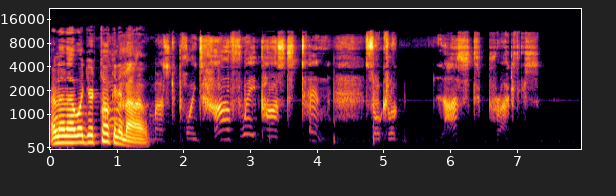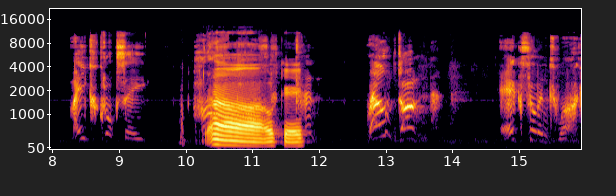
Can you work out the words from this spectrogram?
I don't know what you're talking about. must point halfway past ten. So clock. Last practice. Make clock say. Ah, okay. 10. Well done. Excellent work.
